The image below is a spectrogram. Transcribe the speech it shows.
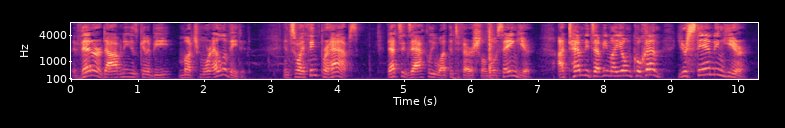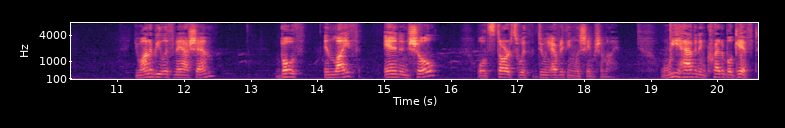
Then our davening is going to be much more elevated. And so I think perhaps that's exactly what the Tiferes Shlomo is saying here. Atem nitzavim ayom kochem. You're standing here. You want to be lifnei Hashem, both in life and in shul? Well, it starts with doing everything l'shem shemayim. We have an incredible gift.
